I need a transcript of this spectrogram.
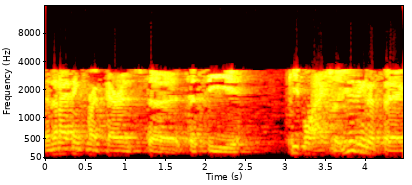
And then I think for my parents to, to see people actually using this thing,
